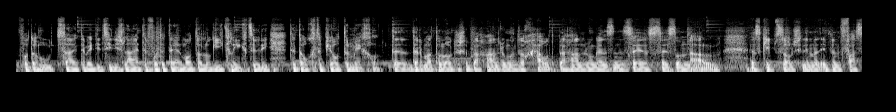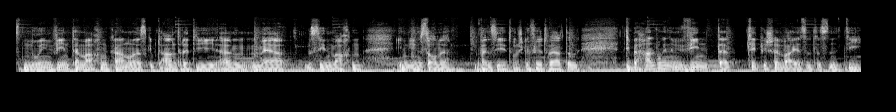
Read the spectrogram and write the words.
von der Haut, sagt der medizinische Leiter von der Dermatologie Klinik Zürich, der Dr. Piotr Michel. Die dermatologische Behandlungen und Hautbehandlungen sind sehr saisonal. Es gibt solche, die man eben fast nur im Winter machen kann und es gibt andere, die ähm, mehr Sinn machen in, in Sonne wenn sie durchgeführt werden. Die Behandlungen im Winter, typischerweise, das sind die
